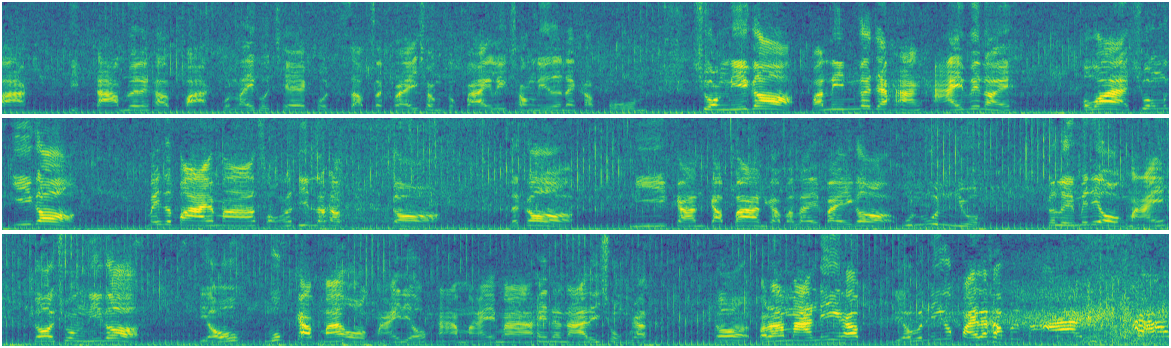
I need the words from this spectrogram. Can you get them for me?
ฝากติดตามด้วยนะครับ ฝากกดไลค์ กดแชร์ กด subscribe ช่องตกปลาเล็กช่องนี้ด้วยนะครับผม ช่วงนี้ก็ปานินก็จะห่างหายไปหน่อย เพราะว่าช่วงเมื่อกี้ก็ไม่สบายมา 2 อาทิตย์แล้วครับ ก็แล้วก็มีการกลับบ้านกลับอะไรไปก็วุ่นๆอยู่ ก็เลยไม่ได้ออกหมาย ก็ช่วงนี้ก็เดี๋ยววกกลับมาออกหมายเดี๋ยวหาหมายมาให้นานาได้ชมกัน ก็ประมาณนี้ครับ เดี๋ยววันนี้ก็ไปแล้วครับบ๊ายบายครับ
